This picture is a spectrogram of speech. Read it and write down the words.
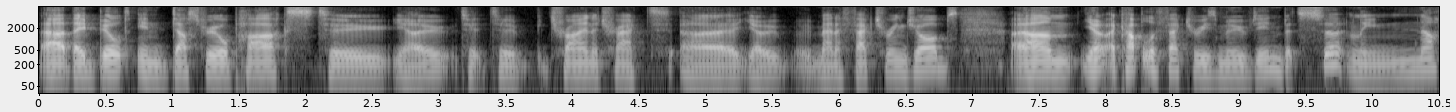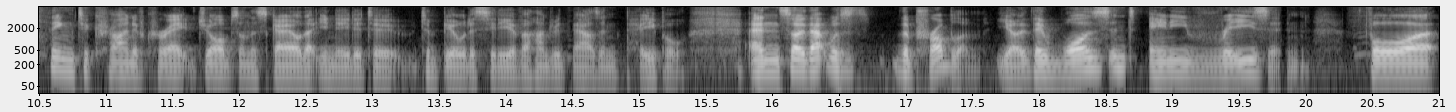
Uh, they built industrial parks to, you know, to, to try and attract, uh, you know, manufacturing jobs. Um, you know, a couple of factories moved in, but certainly nothing to kind of create jobs on the scale that you needed to to build a city of hundred thousand people. And so that was the problem. You know, there wasn't any reason for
